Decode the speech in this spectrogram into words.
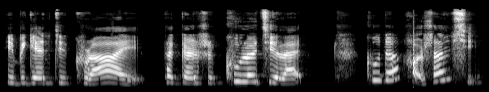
He began to cry。 他开始哭了起来，哭得好伤心。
